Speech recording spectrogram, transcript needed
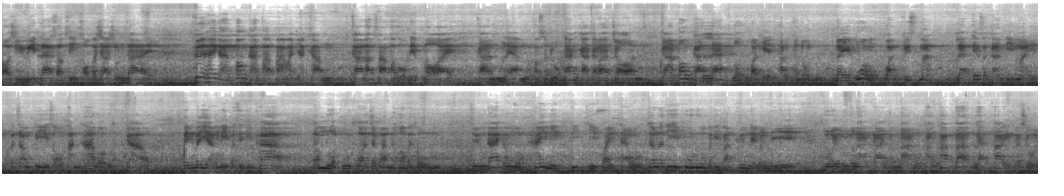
ต่อชีวิตและทรัพย์สินของประชาชนได้ เพื่อให้การป้องกันปราบปรามอาชญากรรม การรักษาความสงบเรียบร้อย การดูแลอำนวยความสะดวกด้านการจราจร การป้องกันและลดอุบัติเหตุทางถนน ในห่วงวันคริสต์มาสและเทศกาลปีใหม่ประจำปี 2569 เป็นไปอย่างมีประสิทธิภาพตำรวจภูธรจังหวัดนครปฐมจึงได้กำหนดให้มีพิธีปล่อยแถว เจ้าหน้าที่ผู้ร่วมปฏิบัติขึ้นในวันนี้ โดยบูรณาการกำลังทั้งภาครัฐและภาค เอกชน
